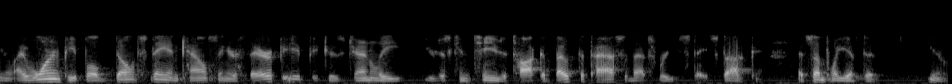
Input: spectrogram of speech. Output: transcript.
you know, I warn people don't stay in counseling or therapy because generally you just continue to talk about the past, and that's where you stay stuck. At some point, you have to, you know,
